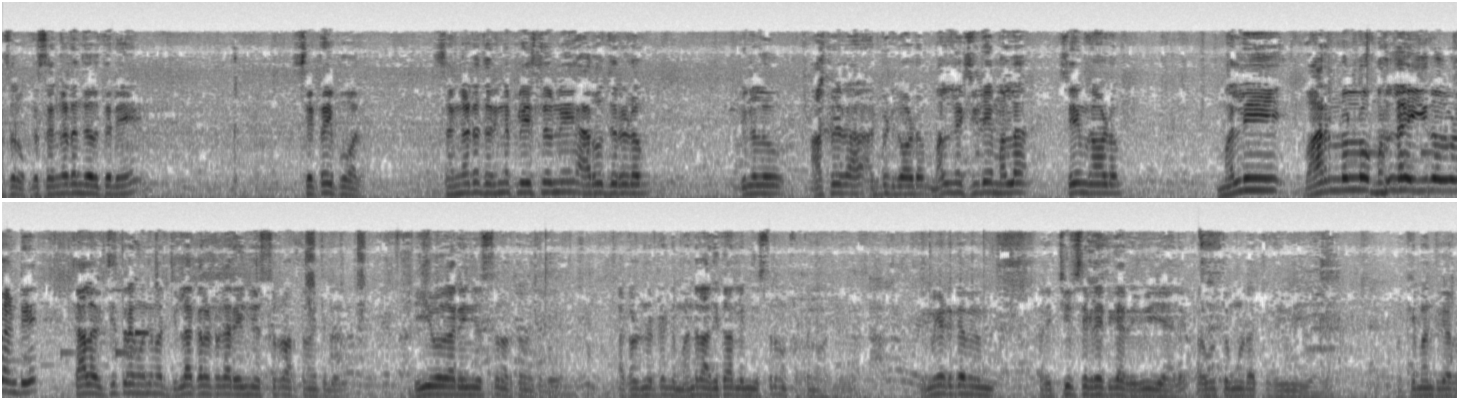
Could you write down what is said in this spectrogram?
అసలు ఒక సంఘటన జరిగితేనే సెట్ అయిపోవాలి. సంఘటన జరిగిన ప్లేస్లోనే ఆ రోజు జరగడం పిల్లలు హాస్పిటల్ అడ్మిట్ కావడం మళ్ళీ నెక్స్ట్ డే మళ్ళా సేమ్ కావడం. మళ్ళీ వారం రోజుల్లో మళ్ళీ ఈ రోజు కూడా అంటే చాలా విచిత్రంగా ఉంది. మరి జిల్లా కలెక్టర్ గారు ఏం చేస్తున్నారో అర్థమవుతలేదు డిఈఓ గారు ఏం చేస్తున్నారో అర్థమవుతలేదు అక్కడ ఉన్నటువంటి మండల అధికారులు ఏం చేస్తున్నారో మాకు అర్థం కావట్లేదు. ఇమీడియట్గా మేము మరి చీఫ్ సెక్రటరీ గారు రివ్యూ చేయాలి. ప్రభుత్వం కూడా రివ్యూ చేయాలి. ముఖ్యమంత్రి గారు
